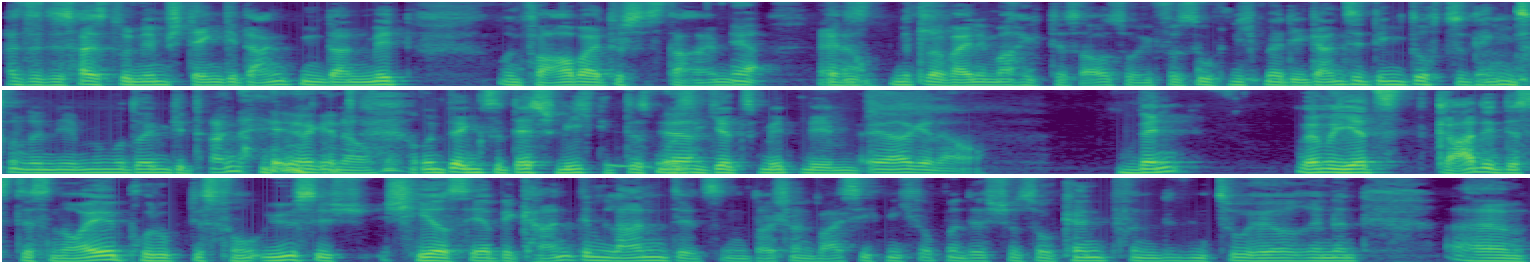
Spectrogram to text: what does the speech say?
Also das heißt, du nimmst den Gedanken dann mit und verarbeitest es daheim. Ja, ja genau. das, mittlerweile mache ich das auch so. Ich versuche nicht mehr die ganze Ding durchzudenken, sondern nehme immer den Gedanken ja, genau. und denke so, das ist wichtig, das muss ja. ich jetzt mitnehmen. Ja, genau. Wenn, wenn man jetzt gerade das, das neue Produkt des von Üs ist, ist hier sehr bekannt im Land. Jetzt in Deutschland weiß ich nicht, ob man das schon so kennt von den Zuhörerinnen. Ähm,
